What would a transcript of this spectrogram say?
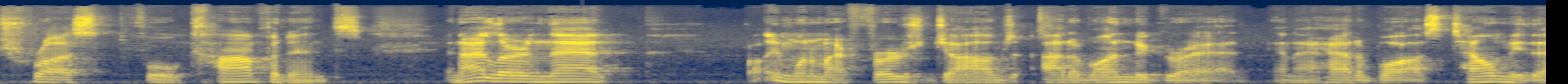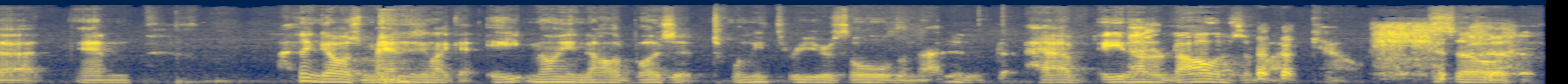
trust, full confidence. And I learned that probably one of my first jobs out of undergrad. And I had a boss tell me that. And I think I was managing like an $8 million budget, 23 years old, and I didn't have $800 in my account. So,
